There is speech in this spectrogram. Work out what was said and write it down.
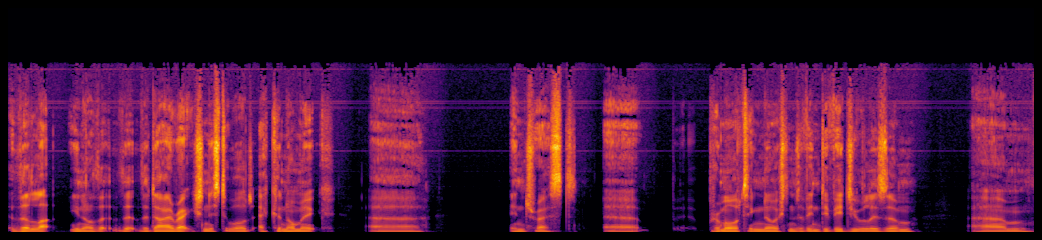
the you know the, the, the direction is towards economic uh, interest, uh, promoting notions of individualism, um,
